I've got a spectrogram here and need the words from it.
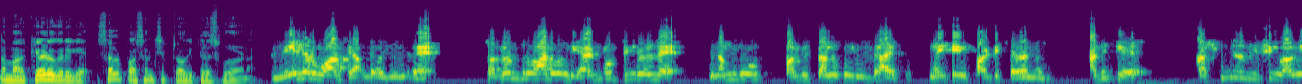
ನಮ್ಮ ಕೇಳುಗರಿಗೆ ಸ್ವಲ್ಪ ಸಂಕ್ಷಿಪ್ತವಾಗಿ ತಿಳಿಸ್ಬಿಡೋಣ ಮೇಜರ್ ವಾರ್ಸ್ ಯಾವ್ದಾವ್ದು ಅಂದ್ರೆ ಸ್ವತಂತ್ರವಾದ ಒಂದು ಎರಡ್ ಮೂರು ತಿಂಗಳಲ್ಲೇ ನಮಗೂ ಪಾಕಿಸ್ತಾನಕ್ಕೂ ಯುದ್ಧ ಆಯ್ತು ನೈನ್ಟೀನ್ ಫಾರ್ಟಿ ಸೆವೆನ್ ಅಲ್ಲಿ. ಅದಕ್ಕೆ ಕಾಶ್ಮೀರ ವಿಷಯವಾಗಿ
